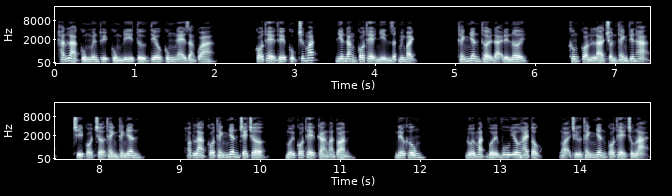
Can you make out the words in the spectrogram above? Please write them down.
Hắn là cùng nguyên thủy cùng đi tử tiêu cung nghe giảng qua. Có thể thế cục trước mắt, nhiên đăng có thể nhìn rất minh bạch. Thánh nhân thời đại đến nơi không còn là chuẩn thánh thiên hạ, chỉ có trở thành thánh nhân. Hoặc là có thánh nhân che chở, mới có thể càng an toàn. Nếu không, đối mặt với vu yêu hai tộc, ngoại trừ thánh nhân có thể chống lại.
